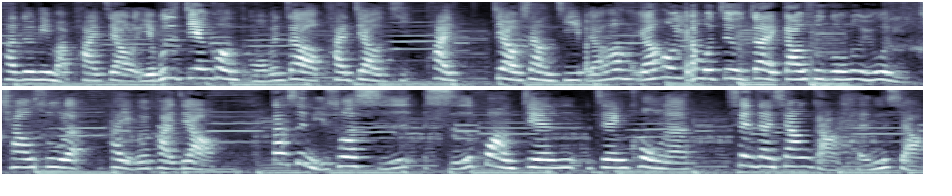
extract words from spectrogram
它就立马拍照了，也不是监控，我们叫拍照机拍照相机，然后然后要么就在高速公路，如果你超速了，它也会拍照。但是你说实实况监监控呢，现在香港很小，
